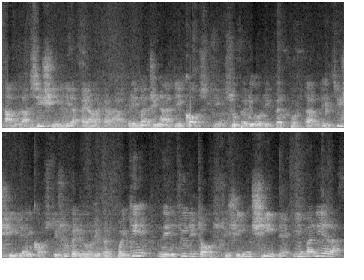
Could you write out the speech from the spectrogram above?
alla Sicilia e alla Calabria. Immaginate i costi superiori per portarle in Sicilia e i costi superiori per poiché nei rifiuti tossici incide in maniera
